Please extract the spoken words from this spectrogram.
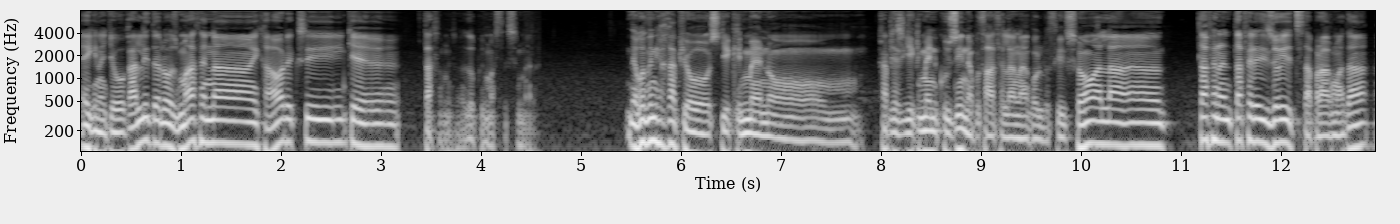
έγινα κι εγώ καλύτερος, μάθαινα, είχα όρεξη και φτάσαμε εδώ που είμαστε σήμερα. Εγώ δεν είχα κάποιο συγκεκριμένο, κάποια συγκεκριμένη κουζίνα που θα ήθελα να ακολουθήσω, αλλά τα, έφερε, τα έφερε η ζωή έτσι τα πράγματα.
